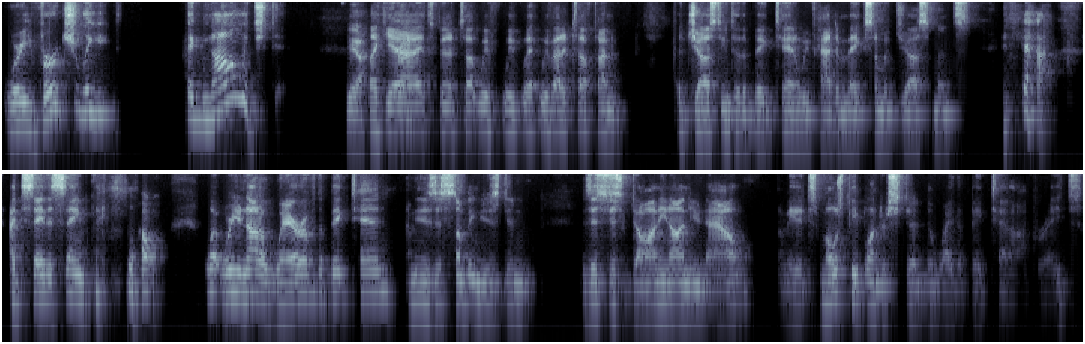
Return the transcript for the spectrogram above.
where he virtually acknowledged it. yeah. Like, yeah, Right. it's been a tough. We've we've we've had a tough time adjusting to the Big Ten. We've had to make some adjustments. And yeah, I'd say the same thing. Well, what were you not aware of the Big Ten? I mean, is this something you just didn't? Is this just dawning on you now? I mean, it's most people understood the way the Big Ten operates.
